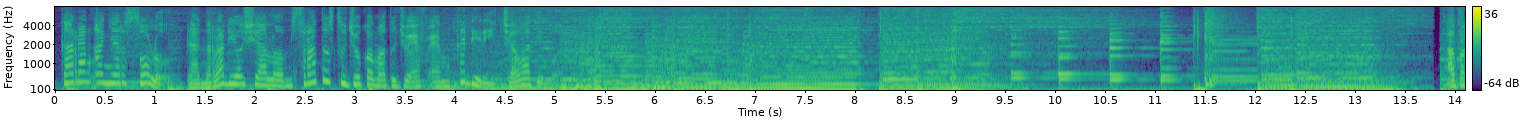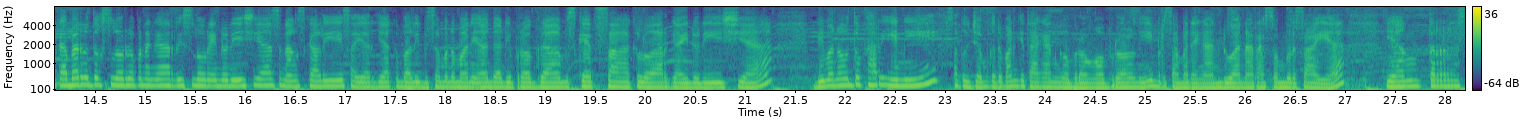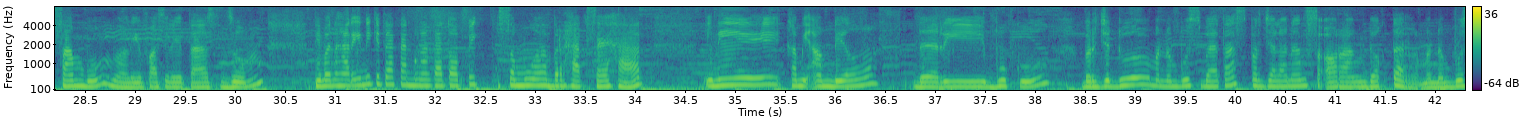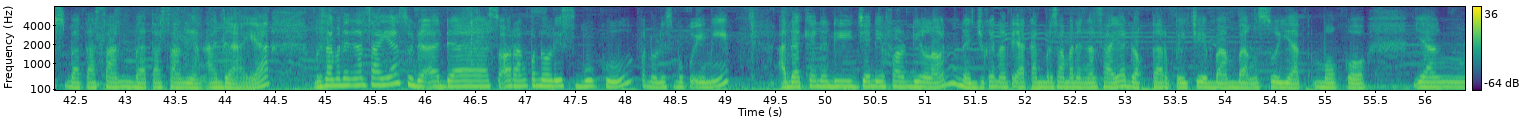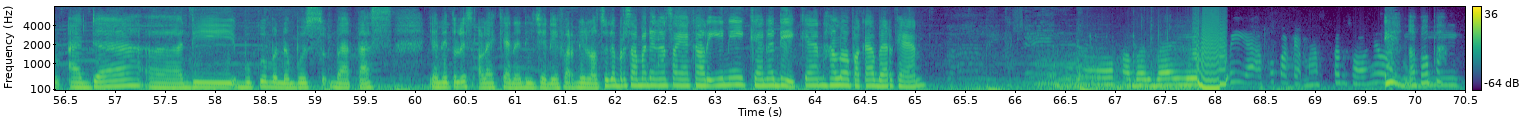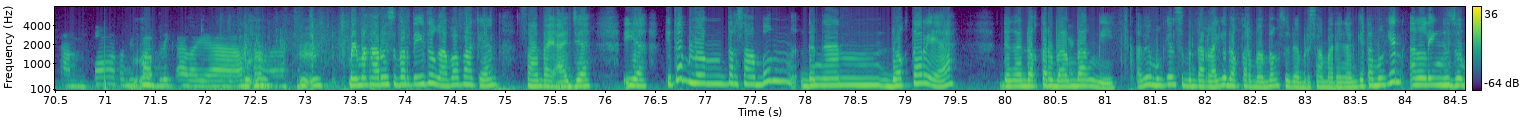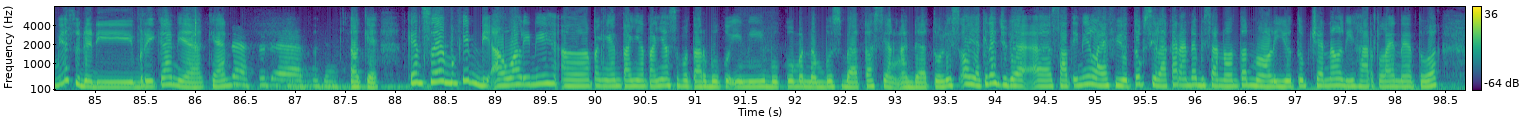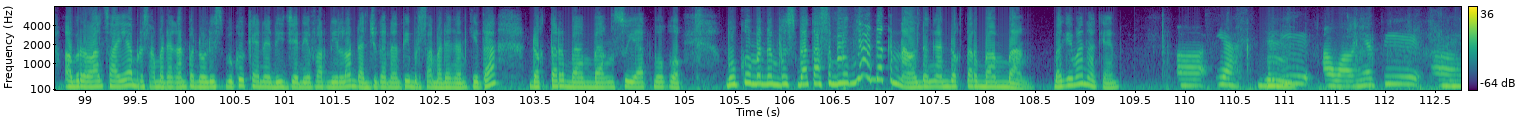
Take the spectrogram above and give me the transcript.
Karanganyar Solo, dan Radio Shalom 107,7 FM Kediri, Jawa Timur. Apa kabar untuk seluruh pendengar di seluruh Indonesia? Senang sekali saya Ria kembali bisa menemani Anda di program Sketsa Keluarga Indonesia. Di mana untuk hari ini, satu jam ke depan kita akan ngobrol-ngobrol nih bersama dengan dua narasumber saya yang tersambung melalui fasilitas Zoom. Di mana hari ini kita akan mengangkat topik semua berhak sehat. Ini kami ambil dari buku berjudul Menembus Batas Perjalanan Seorang Dokter, menembus batasan-batasan yang ada ya. Bersama dengan saya sudah ada seorang penulis buku, penulis buku ini ada Kennedy Jennifer Dillon dan juga nanti akan bersama dengan saya Dr. PC Bambang Suyat Moko yang ada uh, di buku Menembus Batas yang ditulis oleh Kennedy Jennifer Dillon. Sudah bersama dengan saya kali ini Kennedy. Ken, halo apa kabar Ken? Halo, kabar baik aku pakai masker soalnya Ih, lagi apa -apa. di kantor atau di public area. Memang harus seperti itu nggak apa-apa kan? Santai aja. Iya, kita belum tersambung dengan dokter ya dengan Dokter Bambang nih. Tapi mungkin sebentar lagi Dokter Bambang sudah bersama dengan kita. Mungkin link zoomnya sudah diberikan ya, Ken? Sudah, sudah, sudah. Oke, okay. Ken, saya mungkin di awal ini uh, pengen tanya-tanya seputar buku ini, buku menembus batas yang Anda tulis. Oh ya, kita juga uh, saat ini live YouTube. Silakan Anda bisa nonton melalui YouTube channel di Heartline Network. Obrolan saya bersama dengan penulis buku Kennedy Jennifer Dillon dan juga nanti bersama dengan kita Dokter Bambang Suyatmoko. Buku menembus batas sebelumnya Anda kenal dengan Dokter Bambang. Bagaimana, Ken? Uh, ya, hmm. jadi awalnya sih uh,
